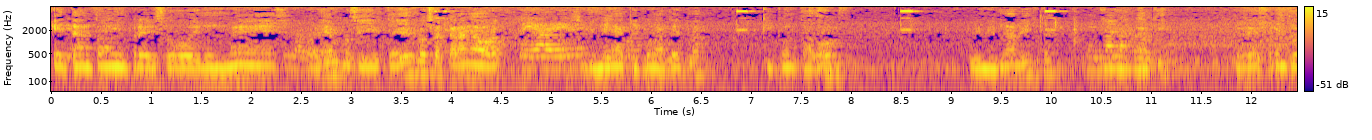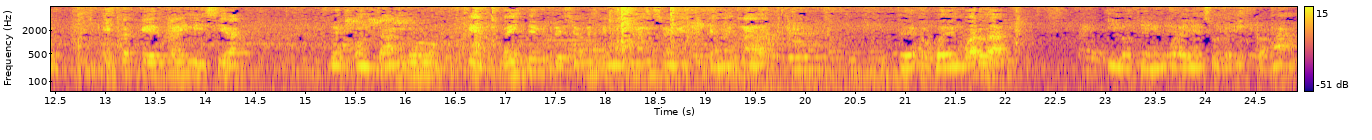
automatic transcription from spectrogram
que tanto han impreso en un mes. Por ejemplo, si ustedes lo sacaran ahora, si vienen aquí con la tecla, aquí contador, imprimir la lista y le aquí. Entonces, por ejemplo, esta que es la inicial, descontando ¿qué? 20 impresiones que más o menos se han hecho, que no es nada, ustedes lo pueden guardar y lo tienen por ahí en su registro. Ah,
